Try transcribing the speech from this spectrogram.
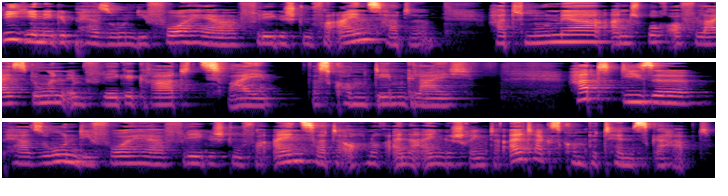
Diejenige Person, die vorher Pflegestufe 1 hatte, hat nunmehr Anspruch auf Leistungen im Pflegegrad 2. Das kommt dem gleich. Hat diese Person, die vorher Pflegestufe 1 hatte, auch noch eine eingeschränkte Alltagskompetenz gehabt,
